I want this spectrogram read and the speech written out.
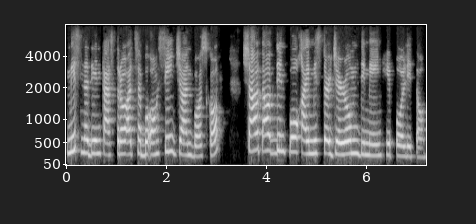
Miss Nadine Castro at sa buong St. John Bosco. Shout out din po kay Mr. Jerome Demain Hipolito.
